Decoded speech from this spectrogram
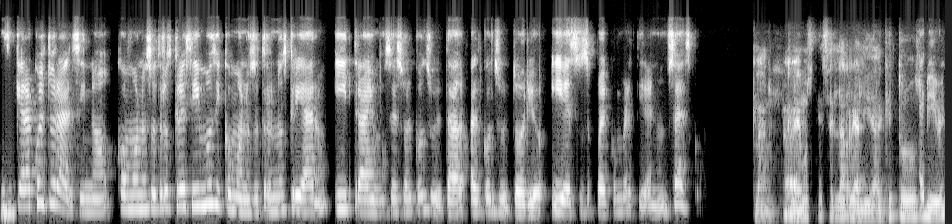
ni siquiera cultural, sino como nosotros crecimos y como nosotros nos criaron y traemos eso al, al consultorio y eso se puede convertir en un sesgo. Claro, creemos que esa es la realidad que todos viven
